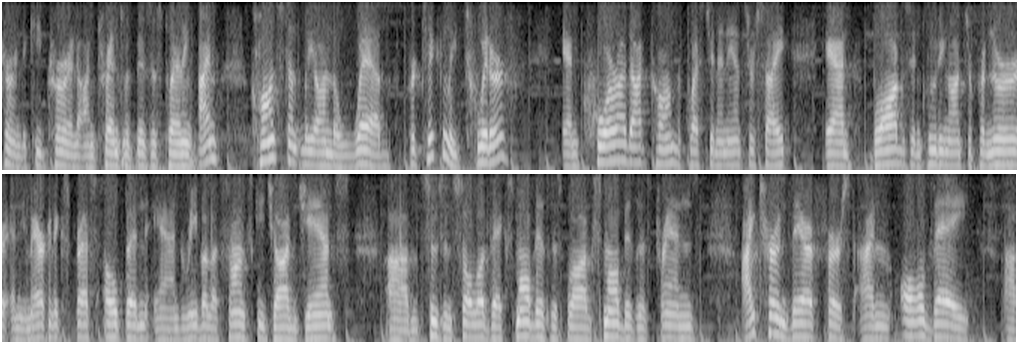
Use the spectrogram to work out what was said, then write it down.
turn to keep current on trends with business planning? I'm constantly on the web, particularly Twitter and Quora.com, the question and answer site, and blogs including Entrepreneur and the American Express Open and Rieva Lesonsky, John Jantsch, um, Susan Solovic, small business blogs, small business trends. I turn there first. I'm all day uh,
